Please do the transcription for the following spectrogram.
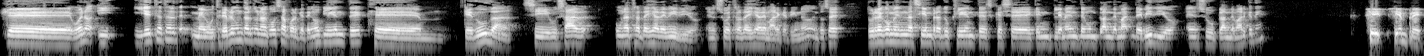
Que, bueno, y, y esta tarde me gustaría preguntarte una cosa porque tengo clientes que, que dudan si usar una estrategia de vídeo en su estrategia de marketing, ¿no? Entonces, ¿tú recomiendas siempre a tus clientes que, se, que implementen un plan de, de vídeo en su plan de marketing? Sí, siempre.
